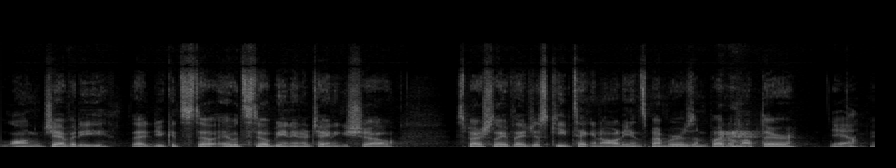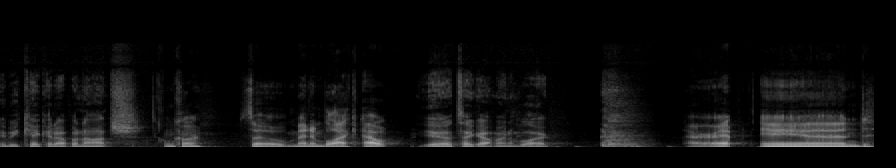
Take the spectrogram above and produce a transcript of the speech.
longevity that you could still it would still be an entertaining show, especially if they just keep taking audience members and putting them up there. Yeah. Maybe kick it up a notch. Okay. So Men in Black out. Yeah, take out Men in Black. All right. And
